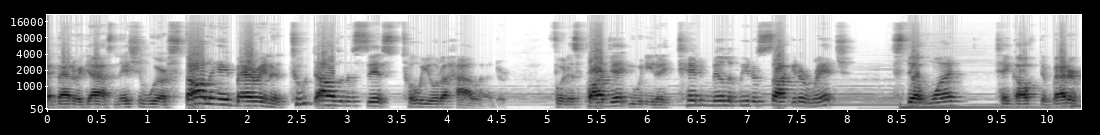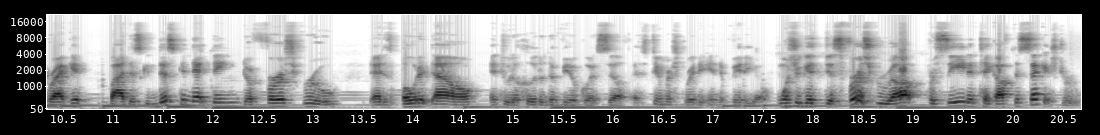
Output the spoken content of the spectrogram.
at Battery Guyz Nation, we are installing a battery in a 2006 Toyota Highlander. For this project, you will need a 10 millimeter socket or wrench. Step 1, take off the battery bracket by dis disconnecting the first screw that is bolted down into the hood of the vehicle itself as demonstrated in the video. Once you get this first screw out, proceed and take off the second screw.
